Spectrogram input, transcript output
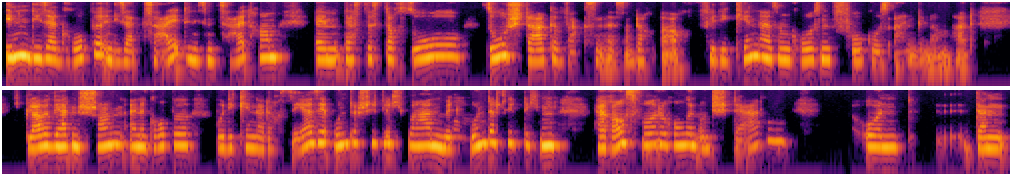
in dieser Gruppe, in dieser Zeit, in diesem Zeitraum, ähm, dass das doch so, so stark gewachsen ist und doch auch für die Kinder so einen großen Fokus eingenommen hat. Ich glaube, wir hatten schon eine Gruppe, wo die Kinder doch sehr, sehr unterschiedlich waren, mit unterschiedlichen Herausforderungen und Stärken. Und dann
